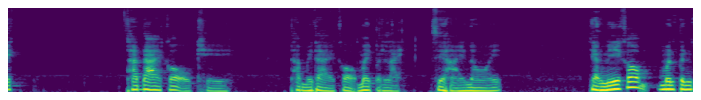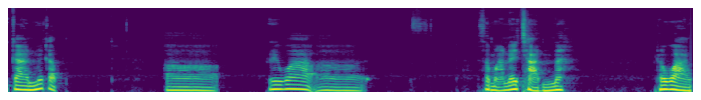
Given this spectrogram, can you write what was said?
ล็กๆ ถ้าได้ก็โอเค ถ้าไม่ได้ก็ไม่เป็นไร เสียหายน้อย อย่างนี้ก็มันเป็นการเหมือนกับเเรียกว่าสมานในฉันนะ ระหว่าง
